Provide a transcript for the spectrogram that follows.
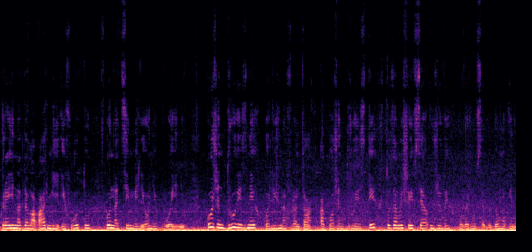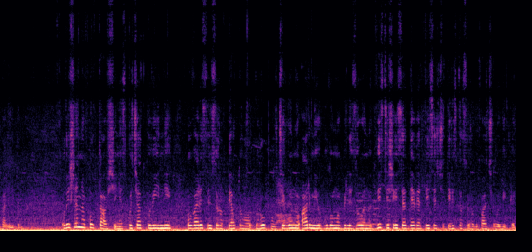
Україна дала армії і флоту понад 7 мільйонів воїнів. Кожен другий з них поліг на фронтах, а кожен другий з тих, хто залишився у живих, повернувся додому інвалідом. Лише на Полтавщині з початку війни у вересні 45-го року в Червону армію було мобілізовано 269 тисяч 442 чоловіки.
